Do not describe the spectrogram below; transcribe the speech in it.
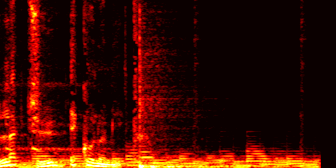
L'actu économique.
